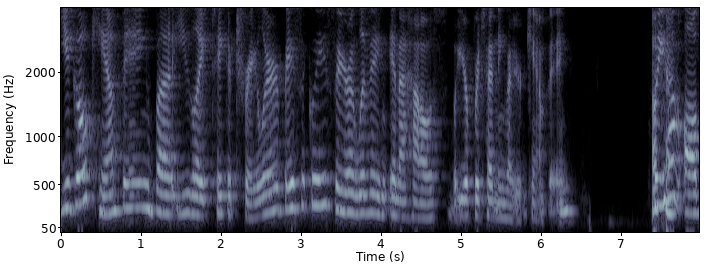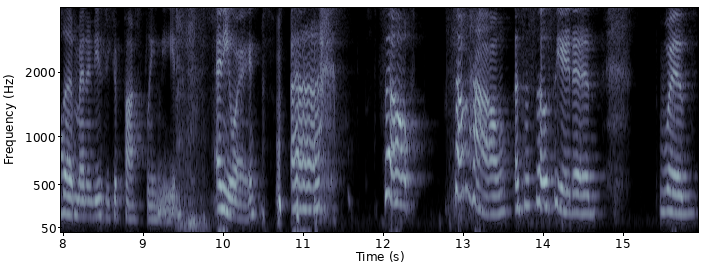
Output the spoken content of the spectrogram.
you go camping, but you like take a trailer basically. So you're living in a house, but you're pretending that you're camping. So okay. you have all the amenities you could possibly need. Anyway, uh, so somehow that's associated with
